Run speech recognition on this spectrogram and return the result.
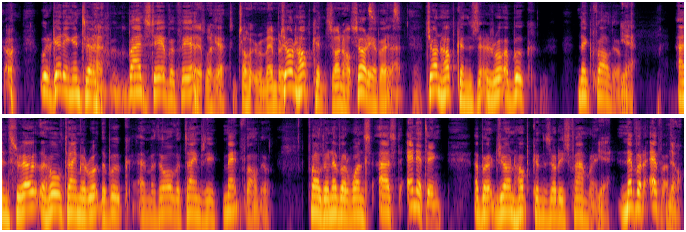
we're getting into a bad state of Yeah, affairs. here. trying to remember. John. Hopkins. John Hopkins. Sorry about yes, that. John Hopkins wrote a book, Nick Faldo. Yeah. And throughout the whole time he wrote the book, and with all the times he met Faldo, Faldo never once asked anything about John Hopkins or his family. Yeah. Never ever. No.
